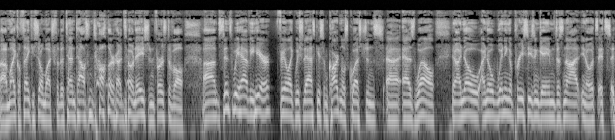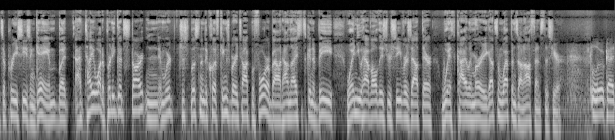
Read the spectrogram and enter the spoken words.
Uh, Michael, thank you so much for the ten thousand dollar donation. First of all, um, since we have you here, feel like we should ask you some Cardinals questions uh, as well. You know, I know I know winning a preseason game does not you know it's it's it's a preseason game, but I tell you what, a pretty good start. And, and we're just listening to Cliff Kingsbury talk before about how nice it's going to be when you have all these receivers out there with Kyler Murray. You got some weapons on offense this year. Luke, I,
